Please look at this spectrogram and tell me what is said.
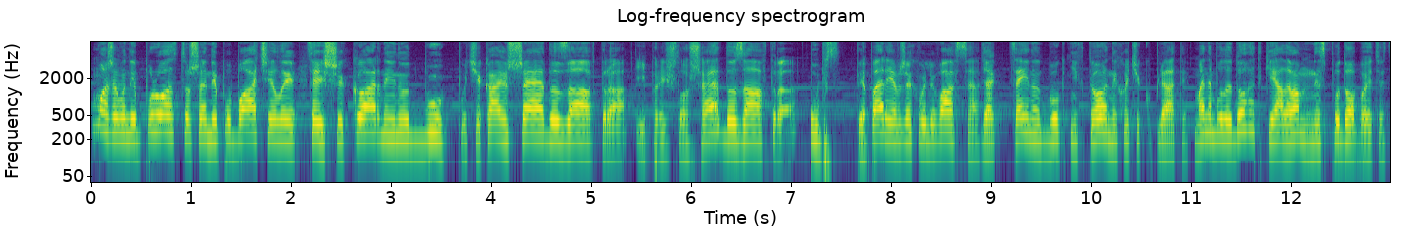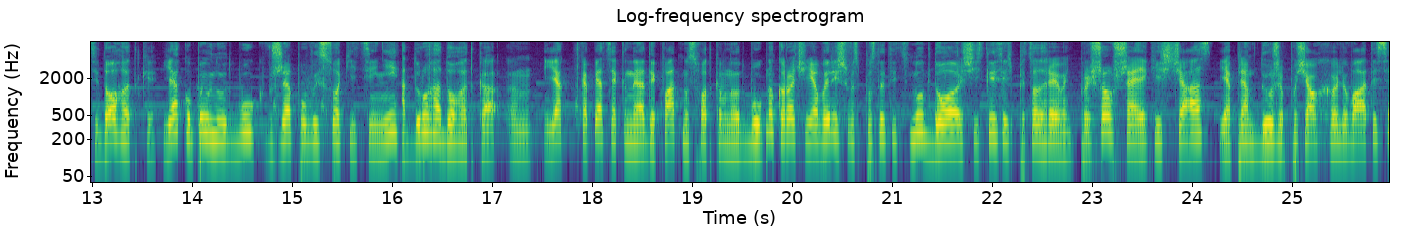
може вони просто ще не побачили цей шикарний ноутбук. Почекаю ще до завтра. І прийшло ще до завтра. Упс. Тепер я вже хвилювався, як цей ноутбук ніхто не хоче купляти. У мене були догадки, але вам не сподобаються ці догадки. Я купив ноутбук вже по високій ціні. А друга догадка, ем, я капець як неадекватно сфоткав ноутбук. Ну коротше, я вирішив спустити ціну до 6500 гривень. Пройшов ще якийсь час, я прям дуже почав хвилюватися,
